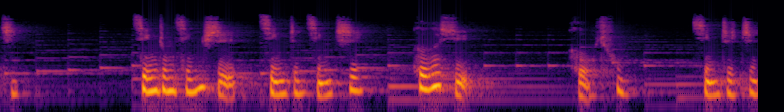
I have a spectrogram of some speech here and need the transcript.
知？情中情始，情真情痴，何许？何处？情之至。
